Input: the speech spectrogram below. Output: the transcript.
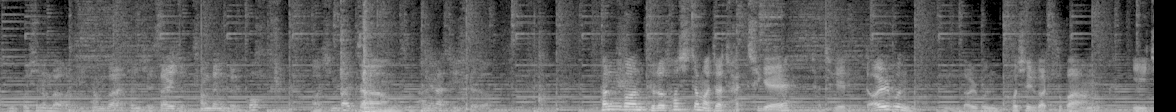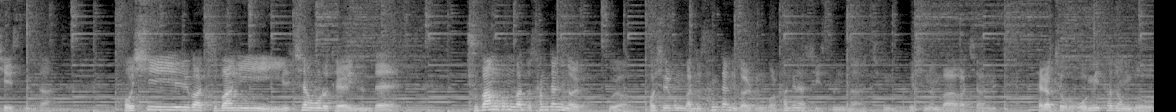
지금 보시는 바와 같이 현관 전실 사이즈도 상당히 넓고 어, 신발장 모습 확인할 수 있어요. 현관 들어서시자마자 좌측에 좌측에 이렇게 넓은 음, 넓은 거실과 주방이 위치해 있습니다. 거실과 주방이 일체형으로 되어 있는데 주방 공간도 상당히 넓고요. 거실 공간도 상당히 넓은 걸 확인할 수 있습니다. 지금 보시는 바와 같이 한 대략적으로 5m 정도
